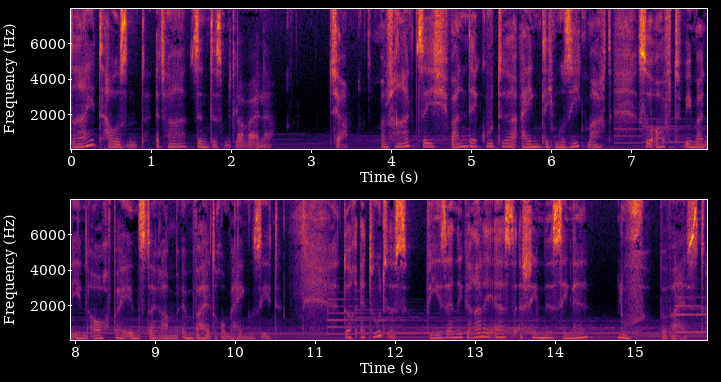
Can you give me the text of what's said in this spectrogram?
3000 etwa sind es mittlerweile. Tja, man fragt sich, wann der Gute eigentlich Musik macht, so oft wie man ihn auch bei Instagram im Wald rumhängen sieht. Doch er tut es, wie seine gerade erst erschienene Single Luf beweist.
